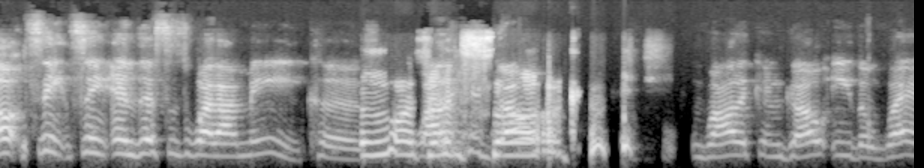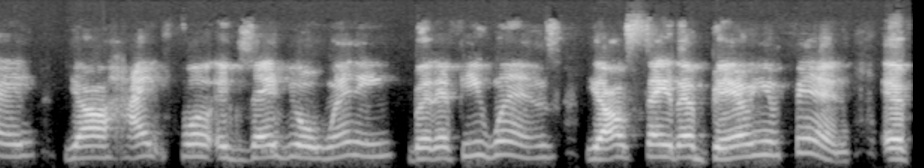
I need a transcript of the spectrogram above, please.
Oh, see, see, and this is what I mean, because This is why while it can go, while it can go either way, y'all hype for Xavier winning, but if he wins, y'all say they're burying Finn. If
